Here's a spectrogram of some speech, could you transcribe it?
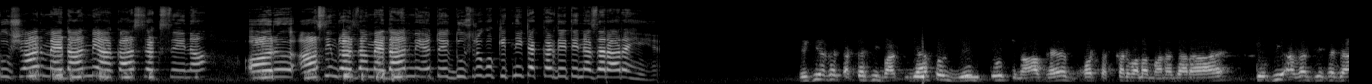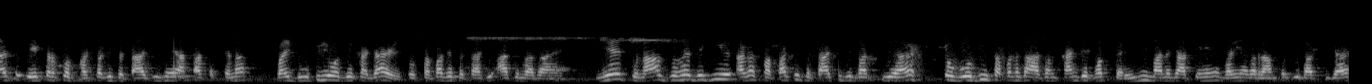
तुषार मैदान में आकाश सक्सेना और आसिम रजा मैदान में है तो एक दूसरे को कितनी टक्कर देते नज़र आ रहे हैं? देखिए, अगर टक्कर की बात की जाए तो ये जो चुनाव है, बहुत टक्कर वाला माना जा रहा है। क्योंकि अगर देखा जाए तो एक तरफ़ तो भाजपा की प्रत्याशी है आकाश सक्सेना वही दूसरी ओर देखा जाए तो सपा के प्रत्याशी आसिम राजा है। ये चुनाव जो है, देखिए, अगर सपा के प्रत्याशी की बात की जाए तो वो भी सपा नेता आज़म खान के बहुत करीबी माने जाते हैं। वहीं अगर रामपुर की बात की जाए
